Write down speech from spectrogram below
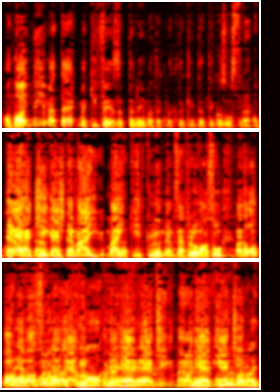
A nagy németek meg kifejezetten németeknek tekintették az osztrákokat. De lehetséges, de máig, máig két külön nemzetről van szó. Tehát ott arról van szó, hogy a nyelvi, hogy a nyelvi egység, mert a nyelvi egység... Kurva nagy,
